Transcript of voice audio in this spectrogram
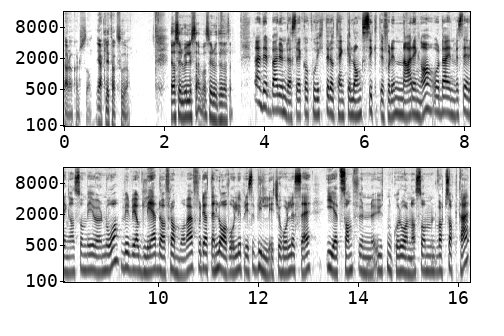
Det er da kanskje sånn. Hjertelig takk skal du ha. Ja, Sylvi Listhaug, hva sier du til dette? Nei, det bare understreker hvor viktig det er å tenke langsiktig for denne næringa. Og de investeringene som vi gjør nå, vil vi ha glede av framover. fordi at en lav oljepris vil ikke holde seg i et samfunn uten korona, som ble sagt her.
